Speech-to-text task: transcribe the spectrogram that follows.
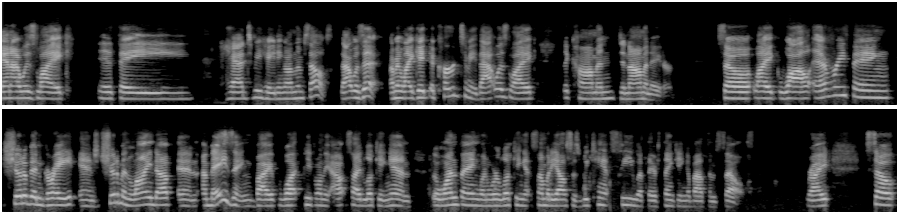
and i was like if they had to be hating on themselves that was it i mean like it occurred to me that was like the common denominator So, like, while everything should have been great and should have been lined up and amazing by what people on the outside looking in, the one thing when we're looking at somebody else is we can't see what they're thinking about themselves, right? So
